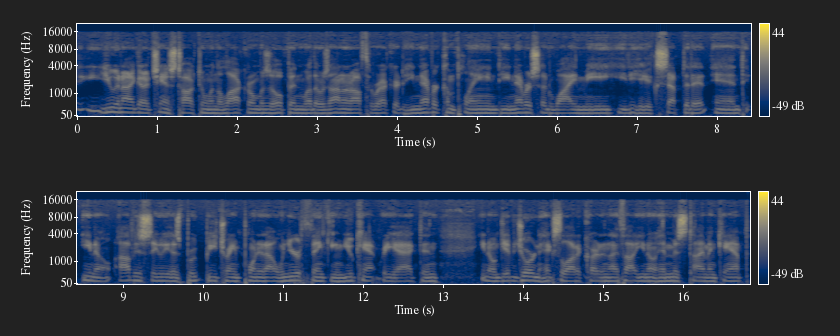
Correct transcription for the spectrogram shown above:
you and I got a chance to talk to him when the locker room was open, whether it was on and off the record. He never complained. He never said, Why me? He, he accepted it. And, you know, obviously, as B Train pointed out, when you're thinking, you can't react and, you know, give Jordan Hicks a lot of credit. And I thought, you know, him miss time in camp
